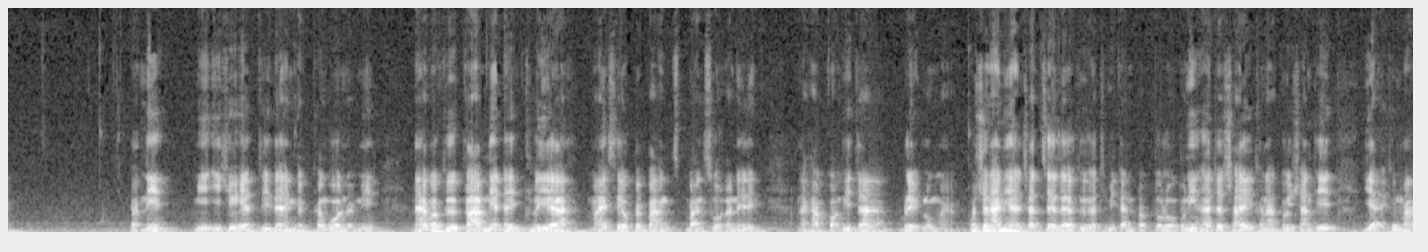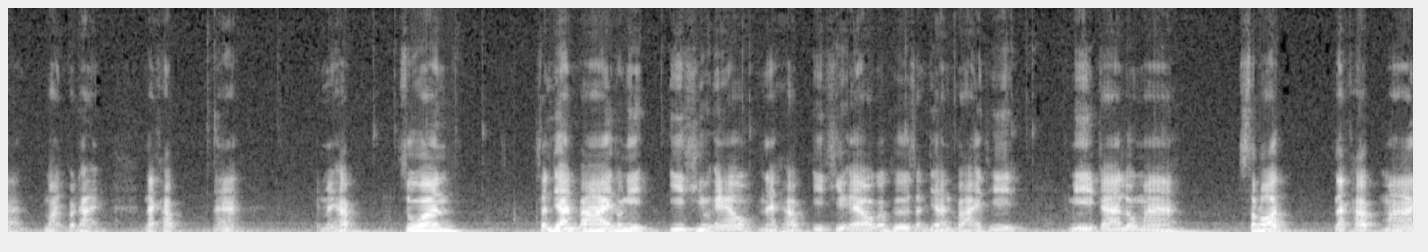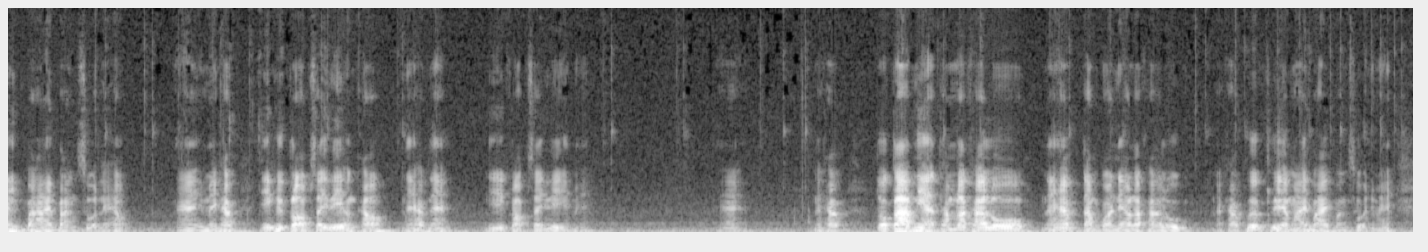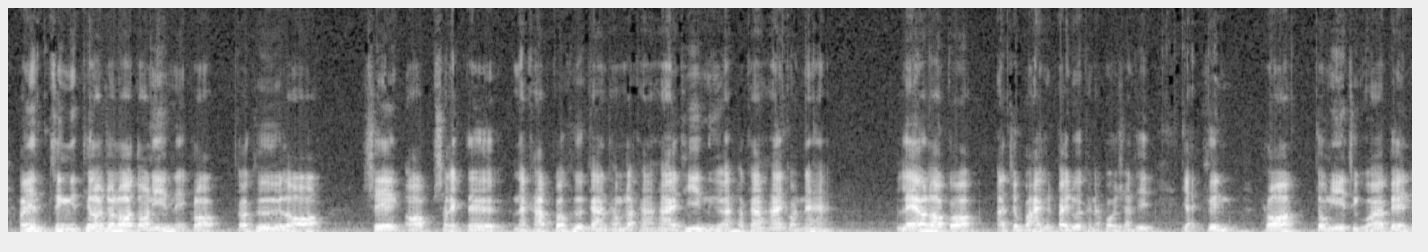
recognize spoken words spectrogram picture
แบบนี้มี EQH สีแดงข้างบนแบบนี้นะครับก็คือกราฟเนี่ยได้เคลียร์ไม้เซลล์ไปบางบางส่วนแล้วนั่นเองนะครับก่อนที่จะเบรกลงมา เพราะฉะนั้นเนี่ยชัดเจนเลยก็คืออาจจะมีการปรับตัวลงตรงนี้อาจจะใช้ขนาด position ที่ใหญ่ขึ้นมาหน่อยก็ได้นะครับอ่าเห็นไหมครับ ส่วนสัญญาณ buy ตรงนี้ EQL นะครับ EQL ก็คือสัญญาณ buy ที่มีการลงมาสล็อตนะครับไม้ buy บางส่วนแล้ว อ่าเห็นไหมครับ นี่คือกรอบไซด์เวย์ของเขานะครับนะ นี่กรอบไซด์เวย์เห็นไหมอ่า นะครับ ตัวกราฟเนี่ยทำราคาโลนะครับต่ำกว่าแนวราคาโลนะครับเพื่อเคลียร์ไม้บายบางส่วนเห็นไหมเพราะฉะนั้นสิ่งที่เราจะรอตอนนี้ในกรอบก็คือรอ change of selector นะครับ ก็คือการทำราคา high ที่เหนือราคา high ก่อนหน้า แล้วเราก็อาจจะบายขึ้นไปด้วยขนาด position ที่ใหญ่ขึ้น เพราะตรงนี้ถือว่าเป็น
